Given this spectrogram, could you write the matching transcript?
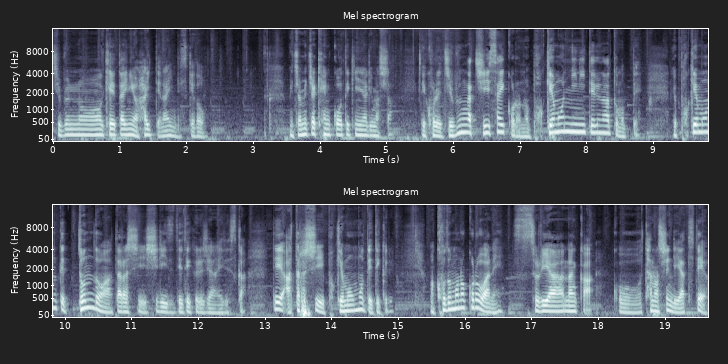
自分の携帯には入ってないんですけどめちゃめちゃ健康的になりました。でこれ自分が小さい頃のポケモンに似てるなと思って。でポケモンってどんどん新しいシリーズ出てくるじゃないですか。で新しいポケモンも出てくる、まあ、子供の頃はねそりゃなんかこう楽しんでやってたよ、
